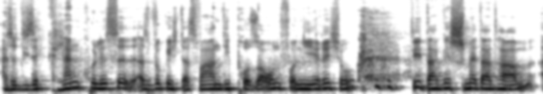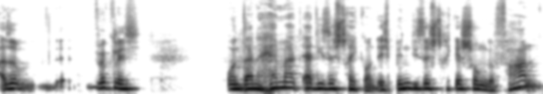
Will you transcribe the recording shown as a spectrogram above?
Also diese Klangkulisse, also wirklich, das waren die Posaunen von Jericho, die da geschmettert haben. Also wirklich. Und dann hämmert er diese Strecke. Und ich bin diese Strecke schon gefahren,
